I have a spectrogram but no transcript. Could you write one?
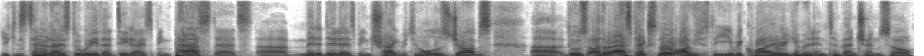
You can standardize the way that data is being passed, that uh, metadata is being tracked between all those jobs. Uh, those other aspects, though, obviously require human intervention. So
